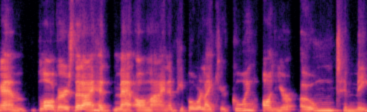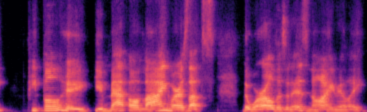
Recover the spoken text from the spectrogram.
um bloggers that i had met online and people were like you're going on your own to meet people who you met online whereas that's the world as it is now really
